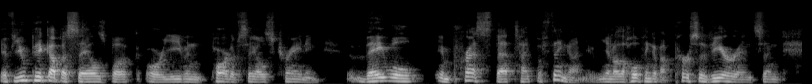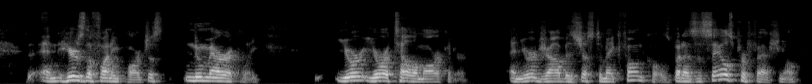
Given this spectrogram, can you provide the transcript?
If you pick up a sales book or even part of sales training, they will impress that type of thing on you. You know, the whole thing about perseverance and and here's the funny part, just numerically, you're you're a telemarketer. and your job is just to make phone calls. But as a sales professional,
